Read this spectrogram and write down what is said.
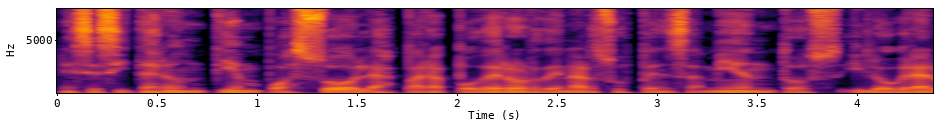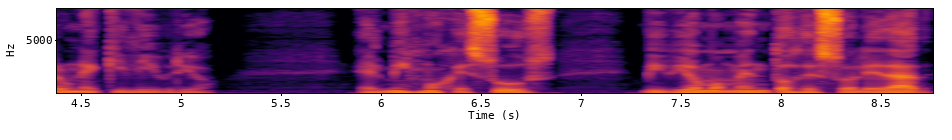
necesitaron tiempo a solas para poder ordenar sus pensamientos y lograr un equilibrio. El mismo Jesús vivió momentos de soledad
